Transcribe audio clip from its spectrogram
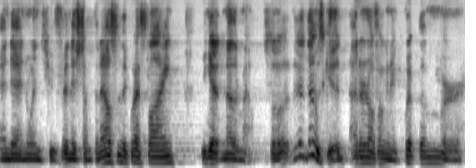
and then once you finish something else in the quest line, you get another mount. So that, that was good. I don't know if I'm going to equip them or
